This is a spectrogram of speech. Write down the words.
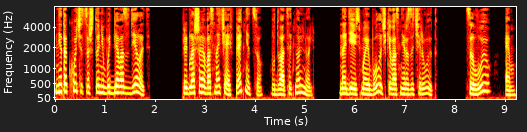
Мне так хочется что-нибудь для вас сделать. Приглашаю вас на чай в пятницу в 20.00. Надеюсь, мои булочки вас не разочаруют. Целую, М.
